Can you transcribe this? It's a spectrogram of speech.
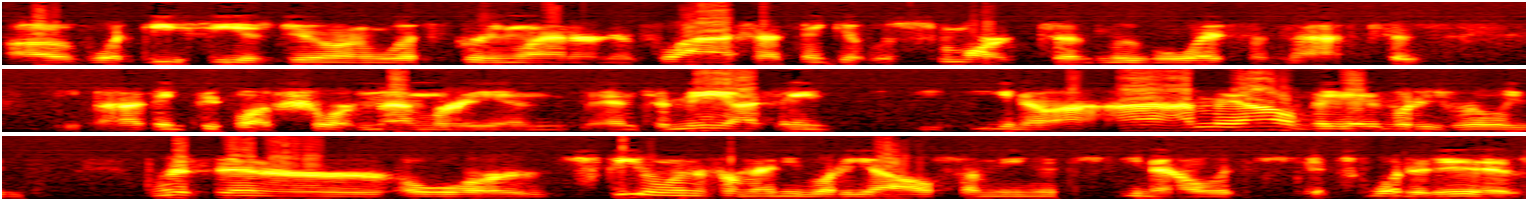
of what DC is doing with Green Lantern and Flash, I think it was smart to move away from that because I think people have short memory, and and to me, I think you know, I, I mean, I don't think anybody's really ripping or or stealing from anybody else. I mean, it's you know, it's it's what it is.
